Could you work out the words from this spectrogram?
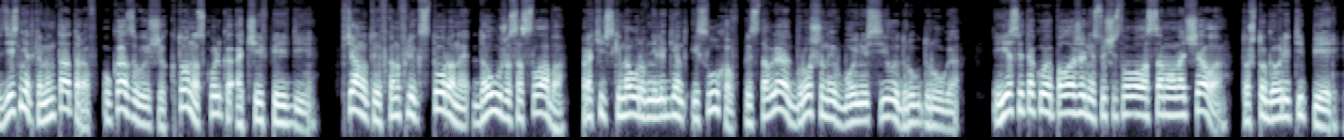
Здесь нет комментаторов, указывающих, кто насколько отчей впереди. Втянутые в конфликт стороны до ужаса слабо, практически на уровне легенд и слухов, представляют брошенные в бойню силы друг друга. И если такое положение существовало с самого начала, то что говорить теперь?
